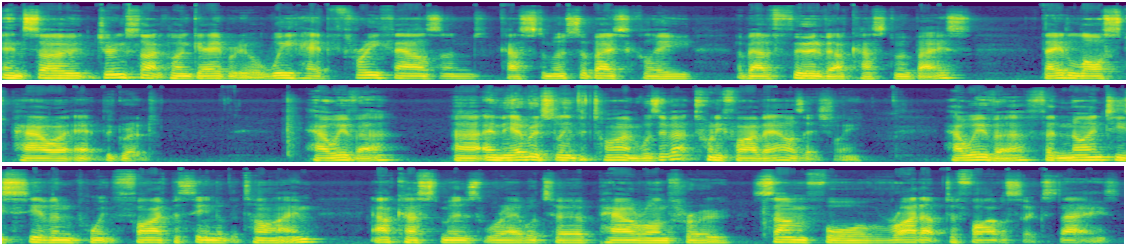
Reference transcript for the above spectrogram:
And so during Cyclone Gabrielle, we had 3,000 customers, so basically about a third of our customer base. They lost power at the grid. However, uh, and the average length of time was about 25 hours actually. However, for 97.5% of the time, our customers were able to power on through, some for right up to five or six days.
